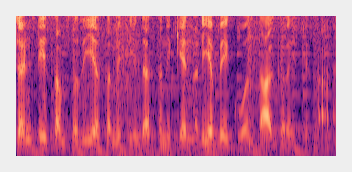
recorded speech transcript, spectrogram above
ಜಂಟಿ ಸಂಸದೀಯ ಸಮಿತಿಯಿಂದ ತನಿಖೆ ನಡೆಯಬೇಕು ಅಂತ ಆಗ್ರಹಿಸಿದ್ದಾರೆ.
